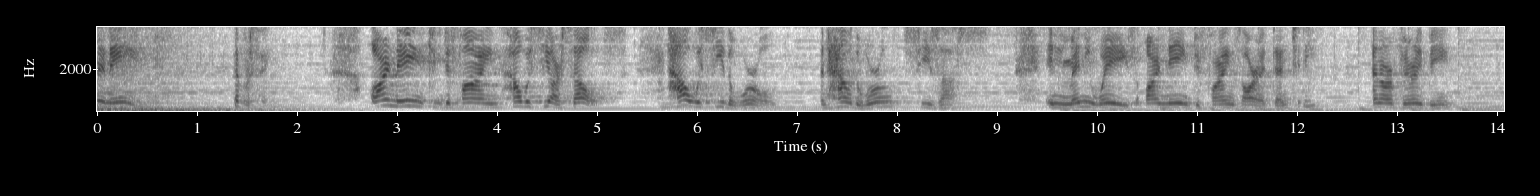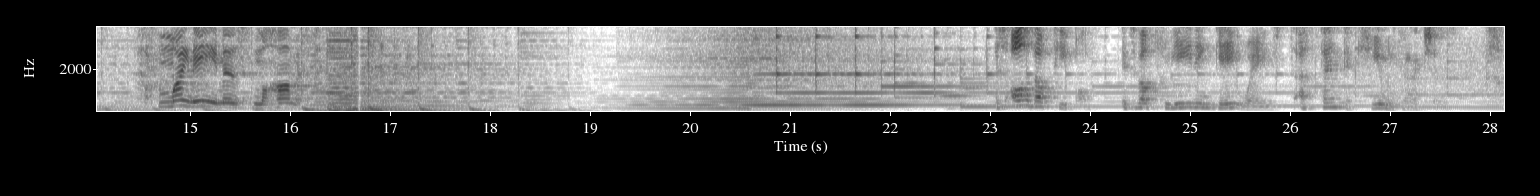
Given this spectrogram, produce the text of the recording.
a name everything. Our name can define how we see ourselves, how we see the world, and how the world sees us. In many ways, our name defines our identity and our very being. My name is Mohamed. It's all about people. It's about creating gateways to authentic human connections.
